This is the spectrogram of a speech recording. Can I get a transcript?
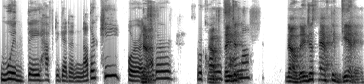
would they have to get another key or No. another required they sign off No, they just have to get it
